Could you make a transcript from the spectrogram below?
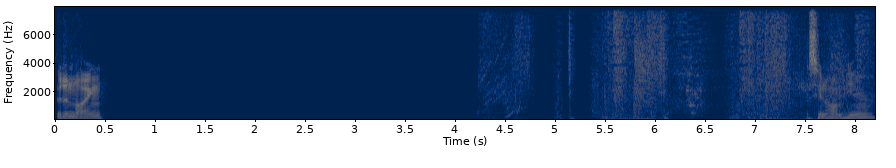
Bit annoying. Does he I'm here?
